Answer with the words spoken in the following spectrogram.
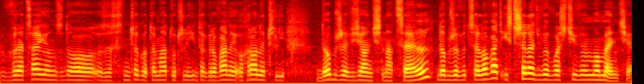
Wracając do zasadniczego tematu, czyli integrowanej ochrony, czyli dobrze wziąć na cel, dobrze wycelować i strzelać we właściwym momencie.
